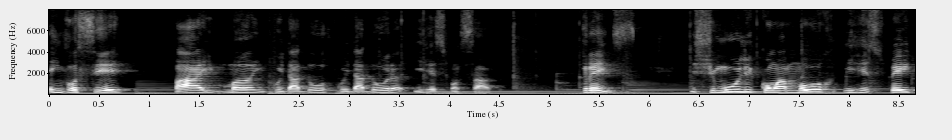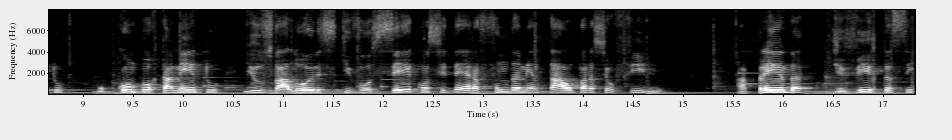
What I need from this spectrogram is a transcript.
em você, pai, mãe, cuidador, cuidadora e responsável. 3. Estimule com amor e respeito o comportamento e os valores que você considera fundamental para seu filho. Aprenda, divirta-se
